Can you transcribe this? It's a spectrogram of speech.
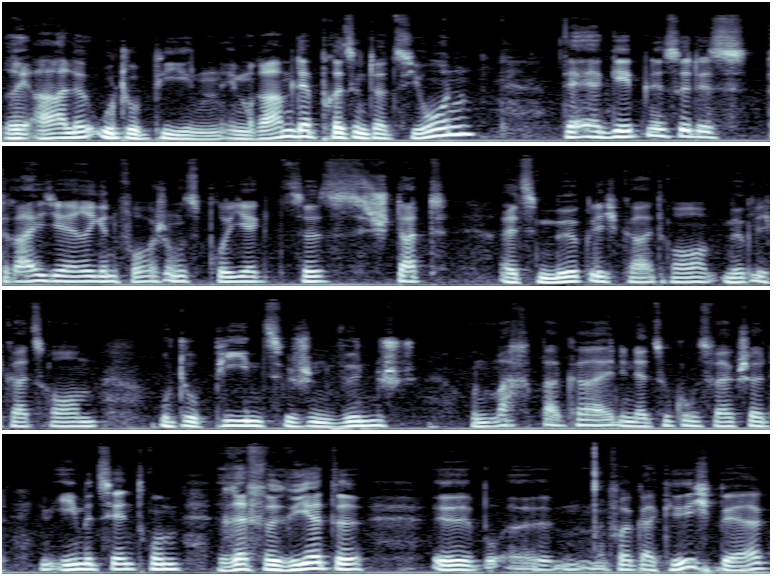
Reale Utopien. Im Rahmen der Präsentation der Ergebnisse des dreijährigen Forschungsprojektes Stadt als Möglichkeitsraum, Möglichkeitsraum Utopien zwischen Wünsch und Machbarkeit in der Zukunftswerkstatt im EME-Zentrum referierte äh, äh, Volker Kirchberg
